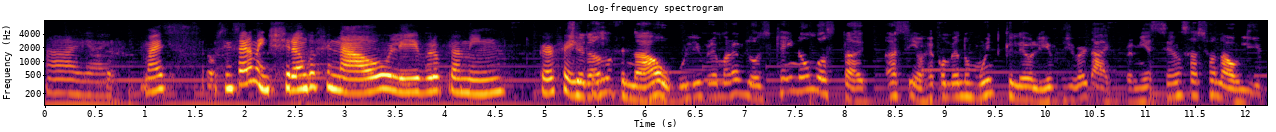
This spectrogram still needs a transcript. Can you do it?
Ai, ai. Mas, sinceramente, tirando o final, o livro, para mim, Perfeito. Tirando o final, o livro é maravilhoso. Quem não gostar, assim, eu recomendo muito que lê o livro de verdade. Para mim é sensacional o livro.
